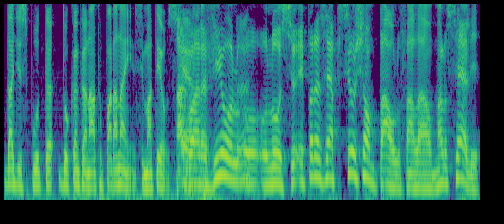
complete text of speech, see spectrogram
da disputa do Campeonato Paranaense. Matheus. Agora, viu, o, o- o Lúcio? E, por exemplo, se o João Paulo falar, o Malucelli,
